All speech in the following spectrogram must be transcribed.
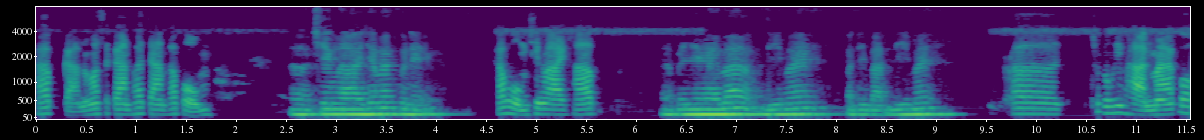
ครับกราบนมัสการพระอาจารย์ครับผมเชียงรายใช่ไหมคุณเอกครับผมเชียงรายครับเป็นยังไงบ้างดีไหมปฏิบัติดีไหมเอ่อช่วงที่ผ่านมาก็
